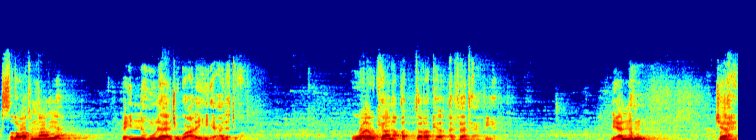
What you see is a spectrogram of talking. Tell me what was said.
الصلوات الماضية فإنه لا يجب عليه إعادتها. ولو كان قد ترك الفاتحة فيها. لأنه جاهل.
